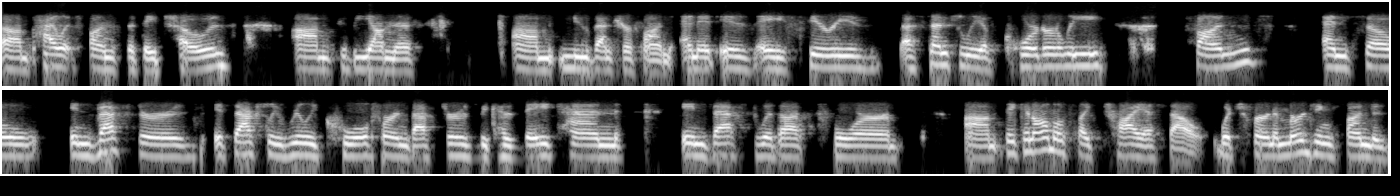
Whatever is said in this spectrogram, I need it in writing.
um, pilot funds that they chose um, to be on this um, new venture fund. And it is a series essentially of quarterly funds. And so investors, it's actually really cool for investors because they can invest with us for um, they can almost like try us out, which for an emerging fund is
